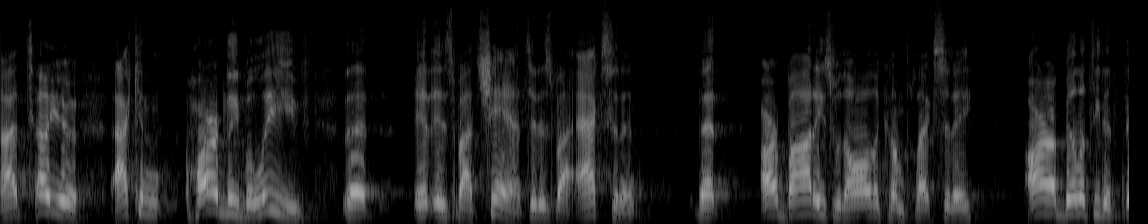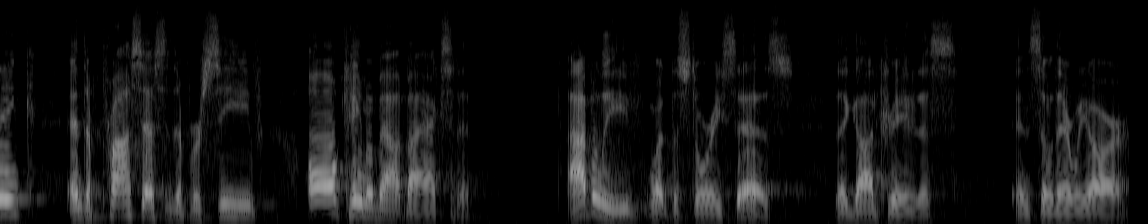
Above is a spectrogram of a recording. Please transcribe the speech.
I tell you, I can hardly believe that it is by chance, it is by accident that our bodies, with all the complexity, our ability to think and to process and to perceive, all came about by accident. I believe what the story says that God created us, and so there we are.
